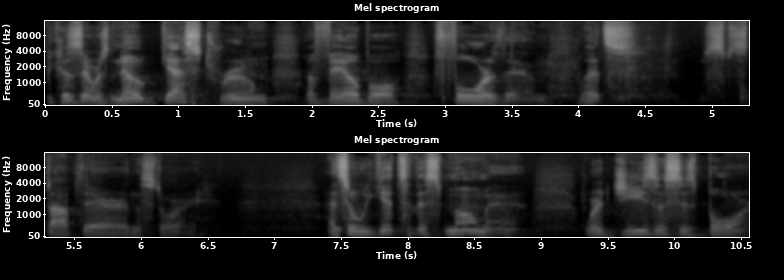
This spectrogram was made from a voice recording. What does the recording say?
because there was no guest room available for them. Let's stop there in the story. And so we get to this moment where Jesus is born.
